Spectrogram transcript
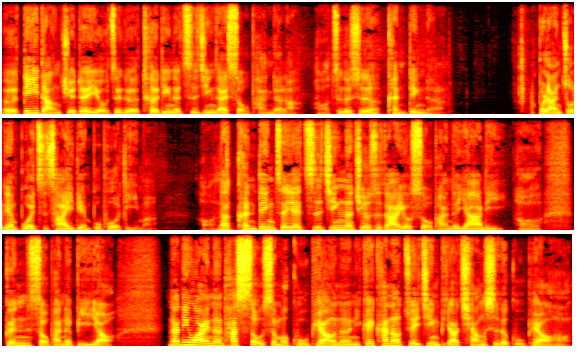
呃，第一档绝对有这个特定的资金在守盘的啦，哦，这个是肯定的，不然昨天不会只差一点不破底嘛。好，那肯定这些资金呢，就是它有守盘的压力，好，跟守盘的必要。那另外呢，它守什么股票呢？你可以看到最近比较强势的股票，哈，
